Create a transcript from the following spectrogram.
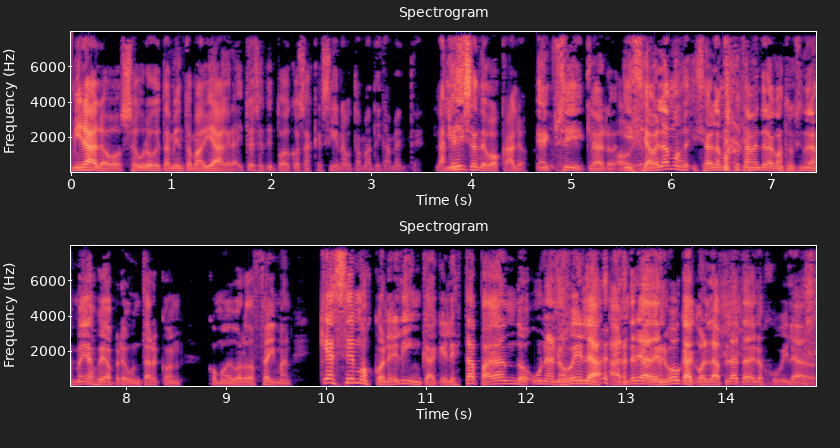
Míralo, vos, seguro que también toma Viagra y todo ese tipo de cosas que siguen automáticamente. Las que Y- dicen de vos, Calo. Eh, Sí, claro. Obvio. Y si hablamos, y si hablamos justamente de la construcción de las medias, voy a preguntar con, como Eduardo Feynman, ¿qué hacemos con el Inca que le está pagando una novela a Andrea del Boca con la plata de los jubilados?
